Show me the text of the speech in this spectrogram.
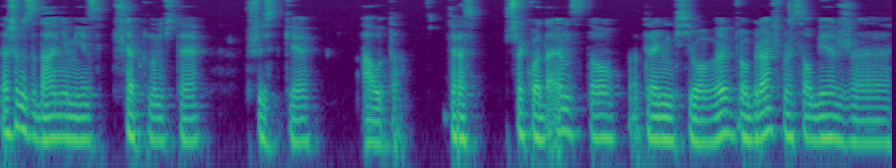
Naszym zadaniem jest przepchnąć te wszystkie auta. Teraz przekładając to na trening siłowy, wyobraźmy sobie, że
